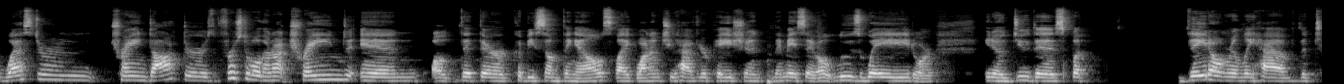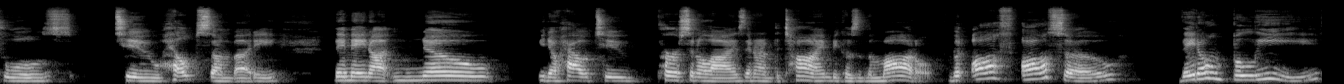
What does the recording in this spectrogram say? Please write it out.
Western trained doctors, first of all, they're not trained in uh, that there could be something else. Like, why don't you have your patient? They may say, oh, lose weight or, you know, do this, but they don't really have the tools to help somebody. They may not know, you know, how to personalize. They don't have the time because of the model. But off also, they don't believe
